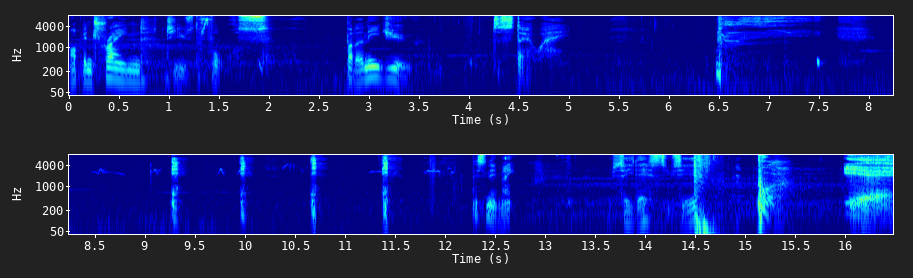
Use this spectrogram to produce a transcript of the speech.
I've been trained to use the Force, but I need you to stay away. Listen here, mate. You see this? You see this? Yeah.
